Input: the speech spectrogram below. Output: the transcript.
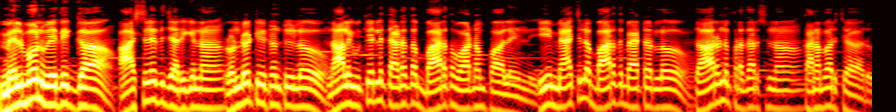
మెల్బోర్న్ వేదికగా ఆస్ట్రేలియా జరిగిన రెండో టీ ట్వంటీలో నాలుగు వికెట్ల తేడాతో భారత్ ఓటం పాలైంది. ఈ మ్యాచ్లో భారత బ్యాటర్లు దారుణ ప్రదర్శన కనబరిచారు.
